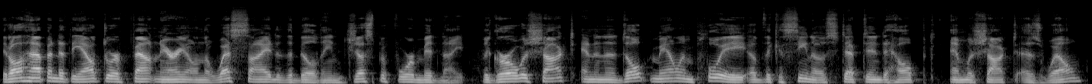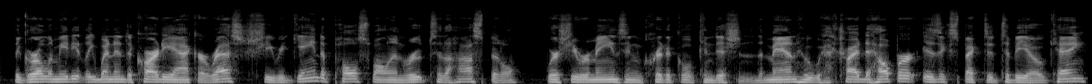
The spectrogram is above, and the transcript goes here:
It all happened at the outdoor fountain area on the west side of the building just before midnight. The girl was shocked, and an adult male employee of the casino stepped in to help and was shocked as well. The girl immediately went into cardiac arrest. She regained a pulse while en route to the hospital, where she remains in critical condition. The man who tried to help her is expected to be okay.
